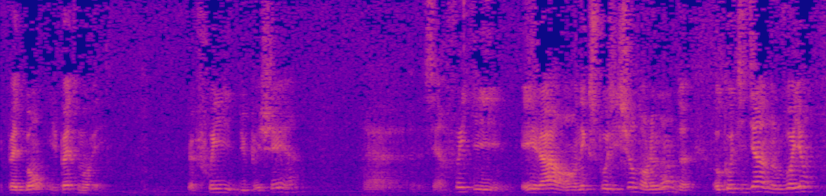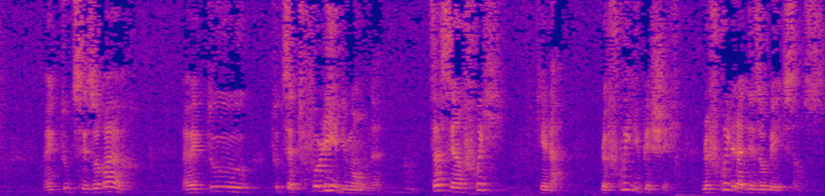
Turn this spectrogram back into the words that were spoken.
Il peut être bon, il peut être mauvais. Le fruit du péché, hein, euh, c'est un fruit qui est là en exposition dans le monde au quotidien, nous le voyons, avec toutes ces horreurs, avec toute cette folie du monde. Ça, c'est un fruit qui est là, le fruit du péché, le fruit de la désobéissance.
